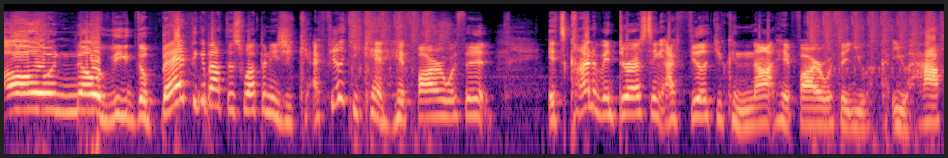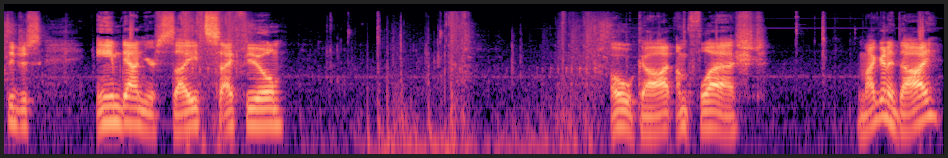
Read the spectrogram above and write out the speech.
Oh, no. The, the bad thing about this weapon is you I feel like you can't hit fire with it. It's kind of interesting. I feel like you cannot hit fire with it. You, you have to just aim down your sights, I feel. Oh, God. I'm flashed. Am I gonna die?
